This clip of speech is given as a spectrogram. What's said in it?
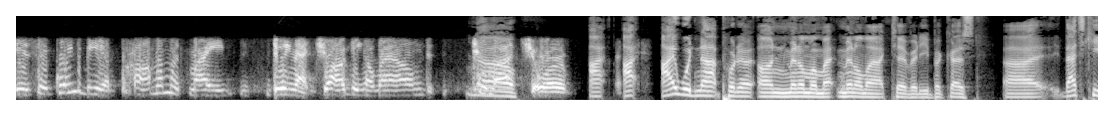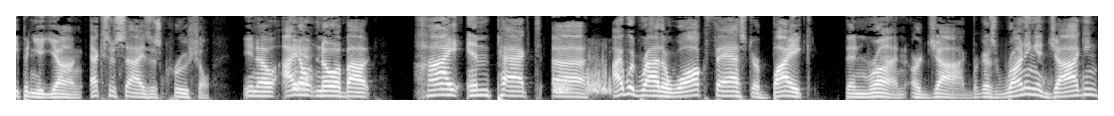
Is there going to be a problem with my doing that jogging around too No. much, or I, I, I would not put it on minimum minimum activity because uh, that's keeping you young. Exercise is crucial. You know, I don't know about high impact. Uh, I would rather walk fast or bike than run or jog because running and jogging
